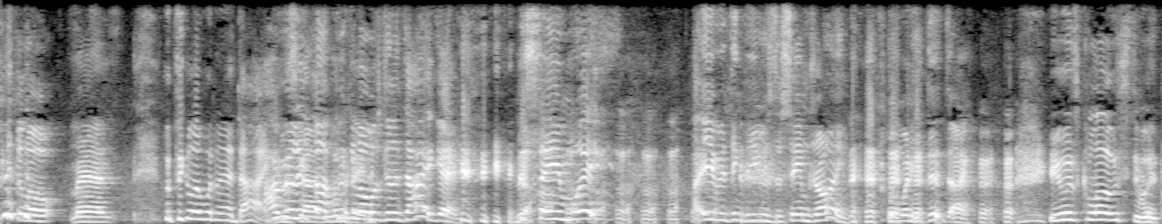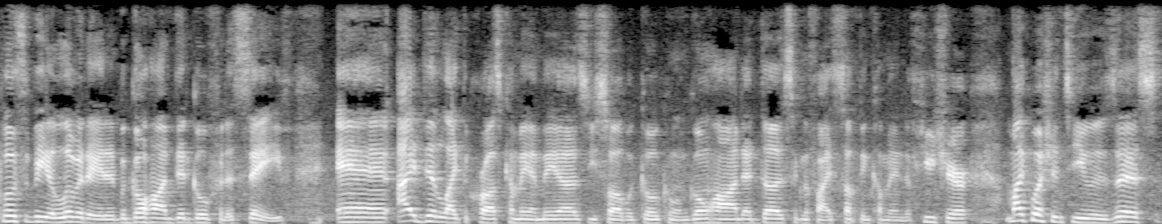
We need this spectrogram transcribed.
Piccolo, man, But Piccolo wouldn't have died. I He really thought eliminated. Piccolo was gonna die again. The No. same way. I even think they used the same drawing from when he did die. he was close to it, close to being eliminated, but Gohan did go for the save. And I did like the cross Kamehamehas you saw with Goku and Gohan. That does signify something coming in the future. My question to you is this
